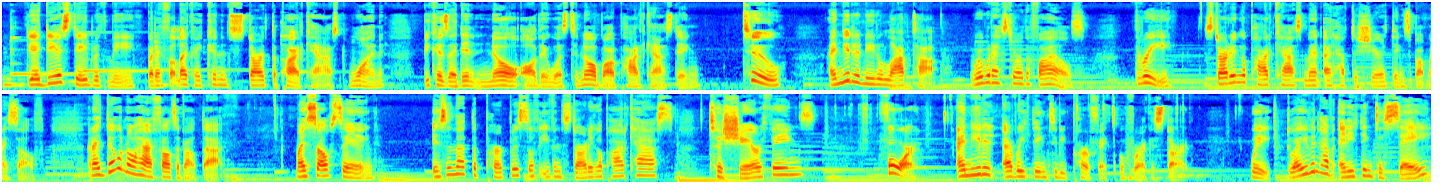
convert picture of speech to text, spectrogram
The idea stayed with me, but I felt like I couldn't start the podcast. One, because I didn't know all there was to know about podcasting. Two, I needed a new laptop. Where would I store the files? Three, starting a podcast meant I'd have to share things about myself. And I don't know how I felt about that. Myself saying, isn't that the purpose of even starting a podcast? To share things? Four, I needed everything to be perfect before I could start. Wait, do I even have anything to say?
